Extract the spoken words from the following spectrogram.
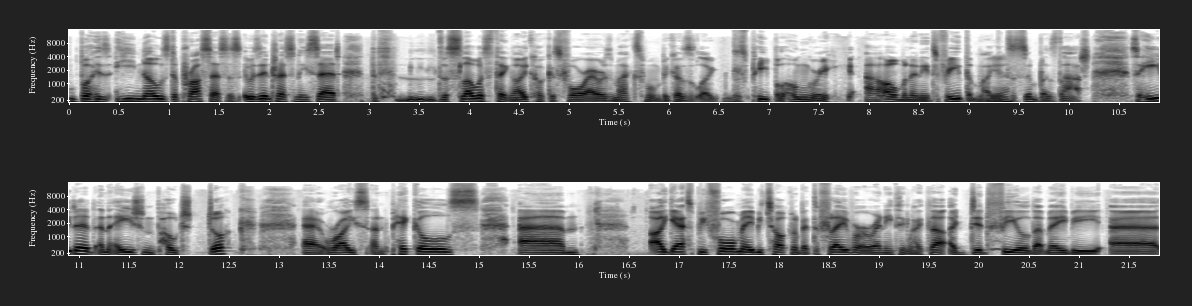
but his he knows the processes. It was interesting. He said the the slowest thing I cook is four hours maximum because like there's people hungry at home and I need to feed them. Like Yeah. it's as simple as that. So he did an Asian poached duck, uh, rice and pickles. Um, I guess before maybe talking about the flavor or anything like that, I did feel that maybe uh,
